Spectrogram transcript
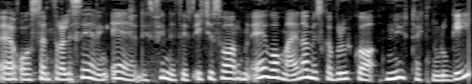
Eh, og sentralisering er definitivt ikke svaret. Men jeg òg mener vi skal bruke ny teknologi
